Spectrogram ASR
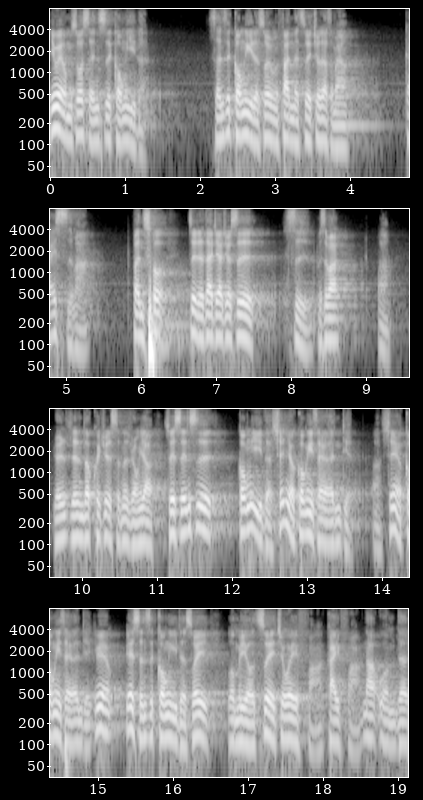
因为我们说神是公义的，神是公义的，所以我们犯的罪就要怎么样？该死嘛！犯错罪的代价就是死，不是吗？啊，人人人都亏缺神的荣耀，所以神是公义的，先有公义才有恩典啊，先有公义才有恩典。因为因为神是公义的，所以我们有罪就会罚，该罚。那我们的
